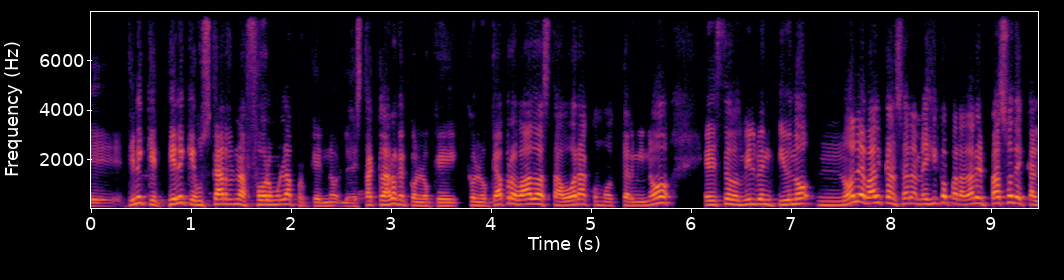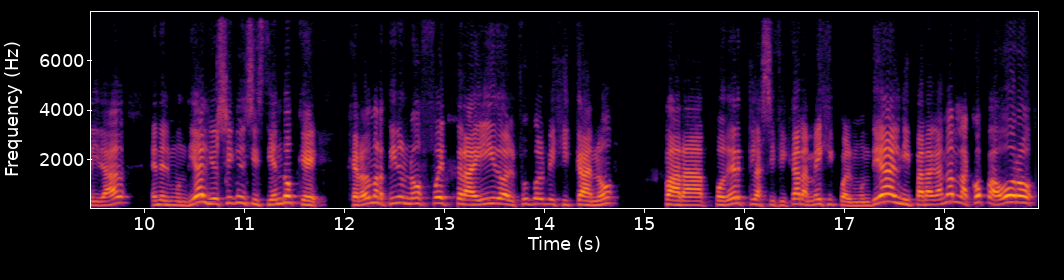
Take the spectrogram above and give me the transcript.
eh, tiene, que, tiene que buscar una fórmula porque no, está claro que con, lo que con lo que ha probado hasta ahora, como terminó este 2021, no le va a alcanzar a México para dar el paso de calidad en el Mundial. Yo sigo insistiendo que Gerardo Martino no fue traído al fútbol mexicano para poder clasificar a México al Mundial, ni para ganar la Copa Oro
